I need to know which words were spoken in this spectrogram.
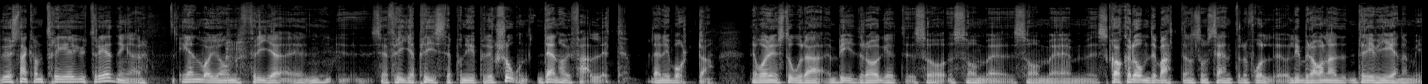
vi har snackat om tre utredningar. En var ju om fria, eh, fria priser på nyproduktion. Den har ju fallit. Den är borta. Det var det stora bidraget så, som, eh, som eh, skakade om debatten som Centern och Liberalerna drev igenom i,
